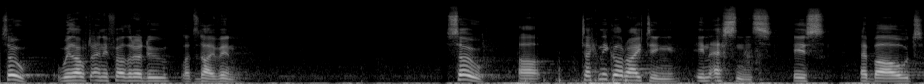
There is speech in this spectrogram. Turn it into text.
So, without any further ado, let's dive in. So, uh, technical writing, in essence, is about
